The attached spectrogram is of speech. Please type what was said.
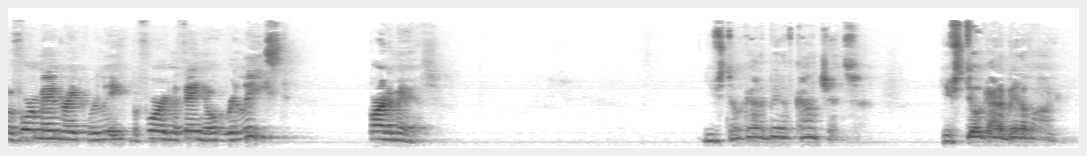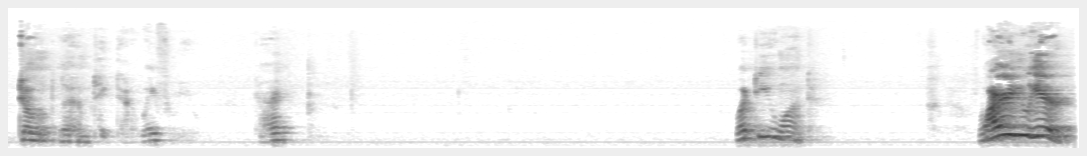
before Mandrake released before Nathaniel released Bartimaeus. You've still got a bit of conscience. You've still got a bit of honor. Don't let them take that away from you. Okay? What do you want? Why are you here?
